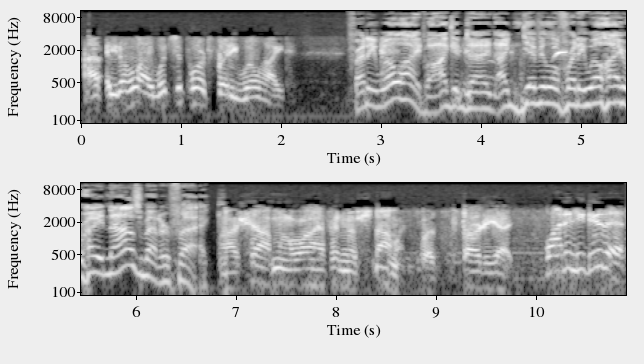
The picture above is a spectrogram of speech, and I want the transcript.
I, you know who I would support? Freddie Wilhite. Freddie Wilhite. Well, I can uh, I can give you a little Freddie Wilhite right now, as a matter of fact. I shot my wife in the stomach with 38. Why did you do this?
